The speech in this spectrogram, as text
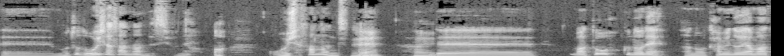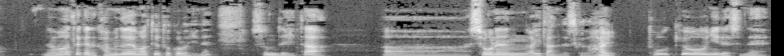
えー、もともとお医者さんなんですよね。あ、お医者さんなんですね。はい。で、まあ、東北のね、あの、上野山、山形県の上野山というところにね、住んでいた、あー少年がいたんですけどね、はい。東京にですね、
